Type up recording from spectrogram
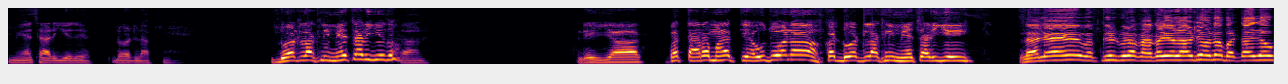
મેચ ચારી ગયો છે દોઢ લાખ. દોઢ લાખની મેચ આવી ગયો તો? અરે યાર. પણ તારા મને કેવું જો ને કે દોઢ લાખની મેચ આવી ગઈ લાલે વકીલ પેલા કાગળિયા લાવજો ને બતાવી દઉં.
